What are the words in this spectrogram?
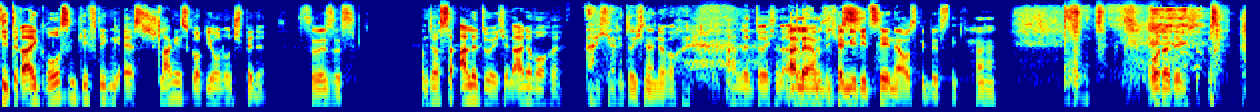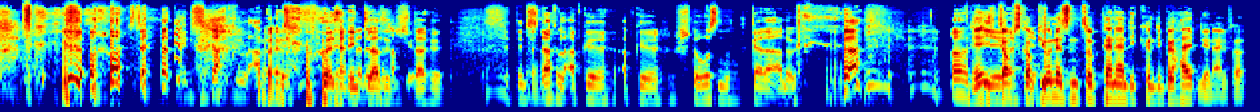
Die drei großen giftigen S: Schlange, Skorpion und Spinne. So ist es. Und du hast alle durch in einer Woche. Ah, Ich hatte durch in einer Woche. Alle durch in einer Alle Woche. haben sich an mir die Zähne ausgebissen. Oder den. Oder den Stachel abge... Oder den klassischen Stachel. Den Stachel abge... abgestoßen. Keine Ahnung. oh, Ja, ich glaube, je. Skorpione sind so Penner, die können, die behalten den einfach.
